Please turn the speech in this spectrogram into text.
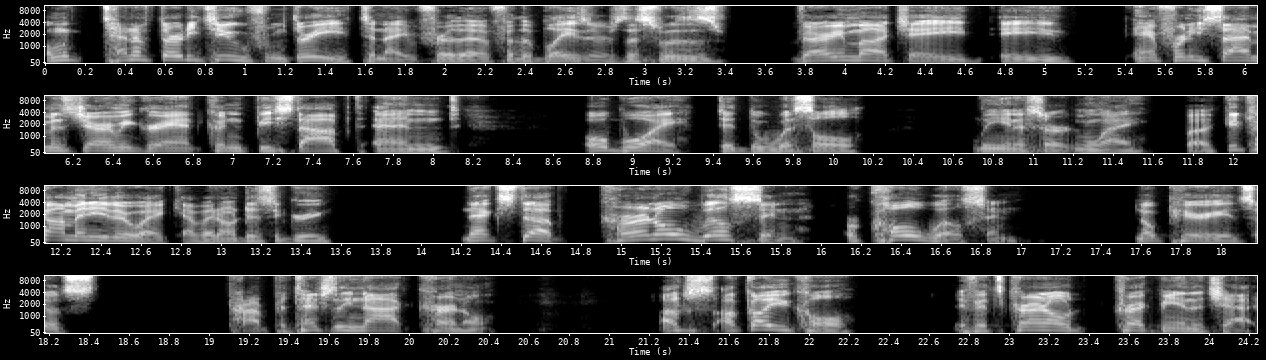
only ten of thirty two from three tonight for the for the Blazers. This was very much a a Anfernee Simons, Jerami Grant couldn't be stopped, and oh boy, did the whistle lean a certain way. But good comment either way, Kev. I don't disagree. Next up, Colonel Wilson or Cole Wilson. No period. So it's potentially not Colonel. I'll just, I'll call you Cole. If it's Colonel, correct me in the chat.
